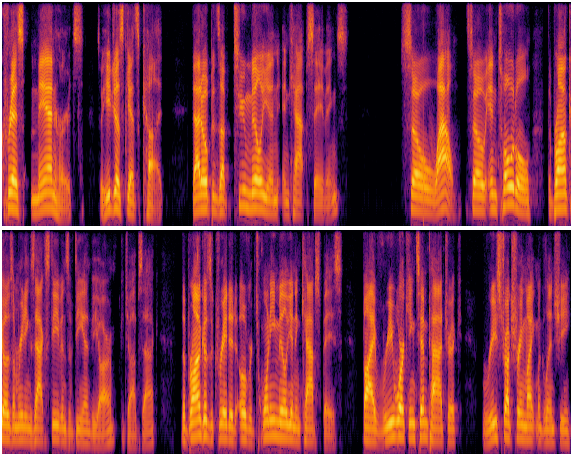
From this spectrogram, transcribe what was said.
Chris Manhertz. So he just gets cut. That opens up 2 million in cap savings. So, wow. So, in total, the Broncos, I'm reading Zach Stevens of DNVR. Good job, Zach. The Broncos have created over 20 million in cap space by reworking Tim Patrick, restructuring Mike McGlinchey,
